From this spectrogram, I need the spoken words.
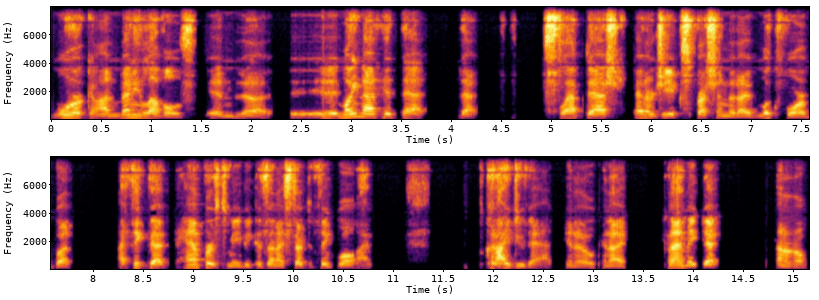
work on many levels, and uh, it, it might not hit that that slapdash energy expression that I look for, but I think that hampers me because then I start to think, well, I, could I do that? You know, can I can I make that? I don't know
